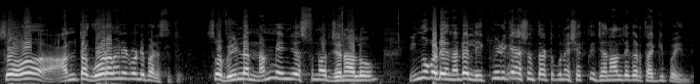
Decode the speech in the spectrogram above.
సో అంత ఘోరమైనటువంటి పరిస్థితి. సో వీళ్ళని నమ్మి ఏం చేస్తున్నారు జనాలు? ఇంకొకటి ఏంటంటే లిక్విడ్ క్యాష్ను తట్టుకునే శక్తి జనాల దగ్గర తగ్గిపోయింది.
